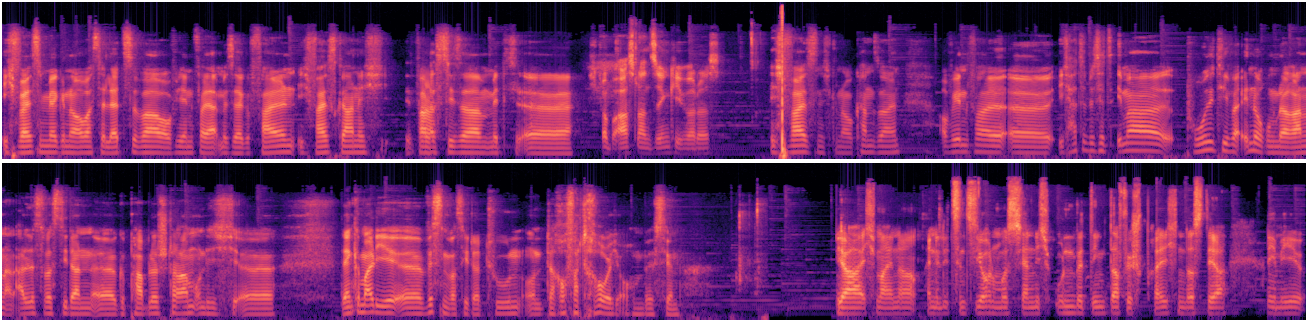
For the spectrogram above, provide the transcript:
Ich weiß nicht mehr genau, was der letzte war, aber auf jeden Fall hat mir sehr gefallen. Ich weiß gar nicht, war das dieser mit. Äh, ich glaube, Arslan Sinki war das. Ich weiß nicht genau, kann sein. Auf jeden Fall, äh, ich hatte bis jetzt immer positive Erinnerungen daran, an alles, was die dann äh, gepublished haben und ich äh, denke mal, die äh, wissen, was sie da tun und darauf vertraue ich auch ein bisschen. Ja, ich meine, eine Lizenzierung muss ja nicht unbedingt dafür sprechen, dass der Anime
